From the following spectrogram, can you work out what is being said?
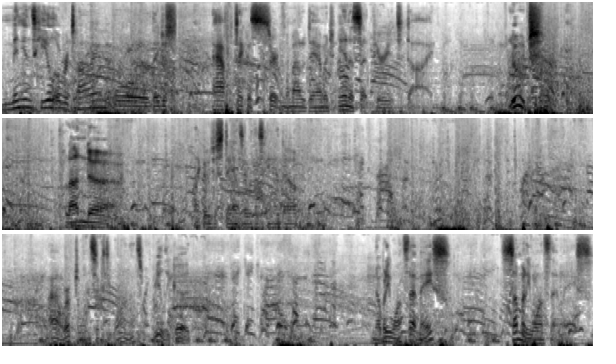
minions heal over time, or they just have to take a certain amount of damage in a set period to die. Loot! Plunder! Like he just stands there with his hand out. Wow, we're up to 161. That's really good. Nobody wants that mace? Somebody wants that mace.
